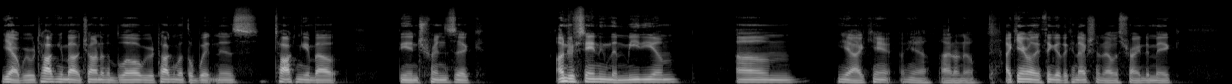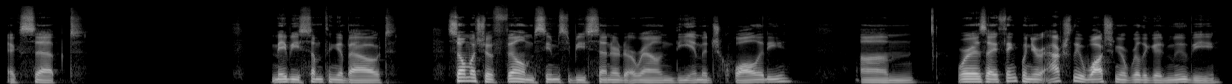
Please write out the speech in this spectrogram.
yeah, we were talking about Jonathan Blow. We were talking about the witness, talking about the intrinsic, understanding the medium. Um, yeah, I can't. Yeah, I don't know. I can't really think of the connection I was trying to make, except maybe something about so much of film seems to be centered around the image quality. Um, Whereas I think when you're actually watching a really good movie,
